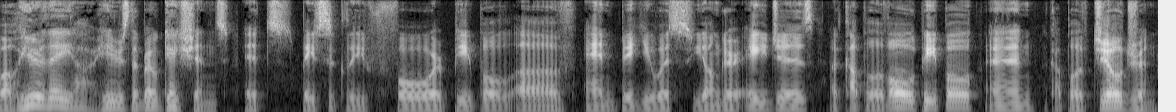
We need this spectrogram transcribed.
Well, here they are. Here's the Brogations. It's basically four people of ambiguous younger ages, a couple of old people, and a couple of children.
